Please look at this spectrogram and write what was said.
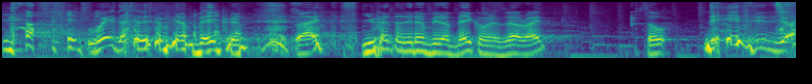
You. Wait, a little bit of bacon, right? You want a little bit of bacon as well, right? So this is your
